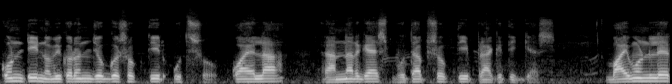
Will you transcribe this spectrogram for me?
কোনটি নবীকরণযোগ্য শক্তির উৎস? কয়লা, রান্নার গ্যাস, ভূতাপ শক্তি, প্রাকৃতিক গ্যাস। বায়ুমণ্ডলের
